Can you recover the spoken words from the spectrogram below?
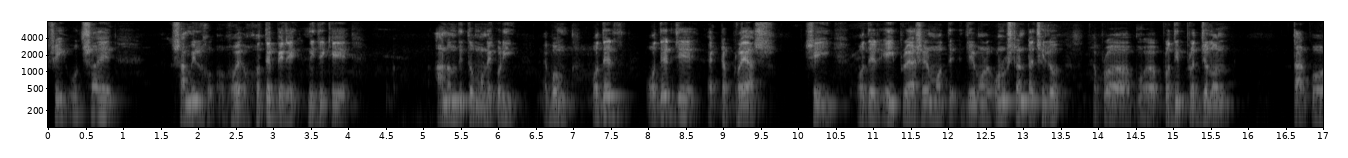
সেই উৎসাহে সামিল হতে পেরে নিজেকে আনন্দিত মনে করি এবং ওদের ওদের যে একটা প্রয়াস, সেই ওদের এই প্রয়াসের মধ্যে যে অনুষ্ঠানটা ছিল প্রদীপ প্রজ্বলন, তারপর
